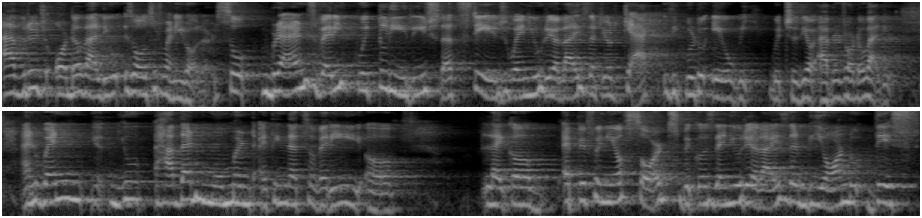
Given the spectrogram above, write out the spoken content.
average order value is also $20 so brands very quickly reach that stage when you realize that your cac is equal to aov which is your average order value. And when you, have that moment i think that's a very uh, like a epiphany of sorts because then you realize that beyond this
